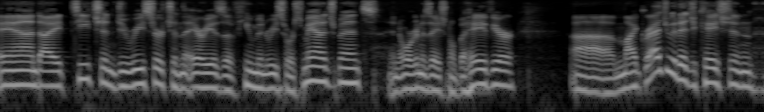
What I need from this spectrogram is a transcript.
and I teach and do research in the areas of human resource management and organizational behavior. Uh, my graduate education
